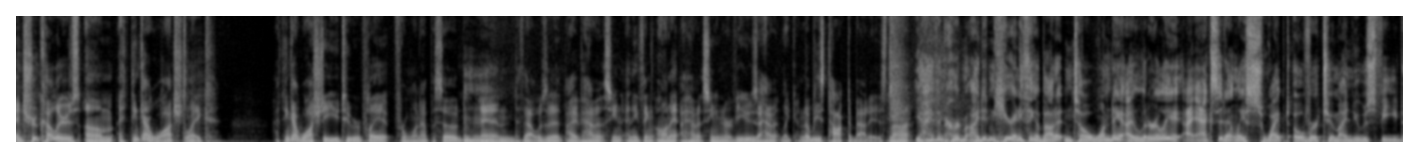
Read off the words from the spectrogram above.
in True Colors. Um, I think I watched like, I think I watched a YouTuber play it for one episode, Mm-hmm. and that was it. I haven't seen anything on it. I haven't seen reviews. I haven't like nobody's talked about it. It's not. Yeah, I haven't heard. I didn't hear anything about it until one day. I literally, I accidentally swiped over to my news feed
